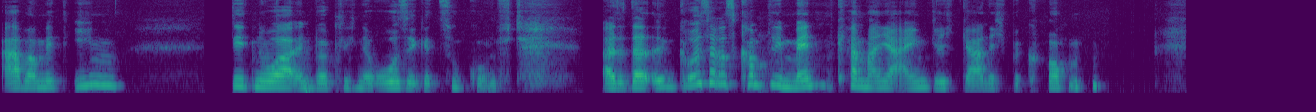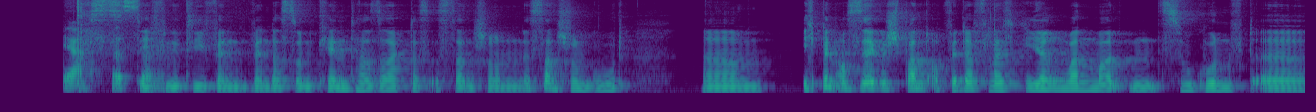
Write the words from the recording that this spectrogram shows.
aber mit ihm sieht Noah in wirklich eine rosige Zukunft. Also da, ein größeres Kompliment kann man ja eigentlich gar nicht bekommen. Ja, das, das definitiv, wenn, wenn das so ein Kenter sagt, das ist dann schon, ist dann schon gut. Ähm, ich bin auch sehr gespannt, ob wir da vielleicht irgendwann mal in Zukunft äh,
